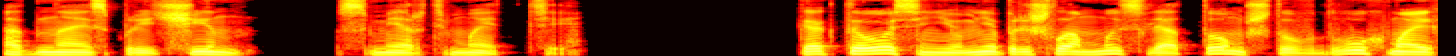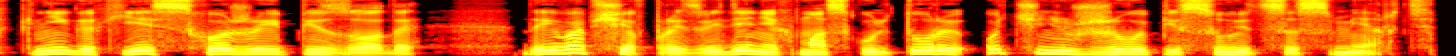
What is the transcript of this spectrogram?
Одна из причин — смерть Мэтти. Как-то осенью мне пришла мысль о том, что в двух моих книгах есть схожие эпизоды, да и вообще в произведениях масс-культуры очень уж живописуется смерть.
